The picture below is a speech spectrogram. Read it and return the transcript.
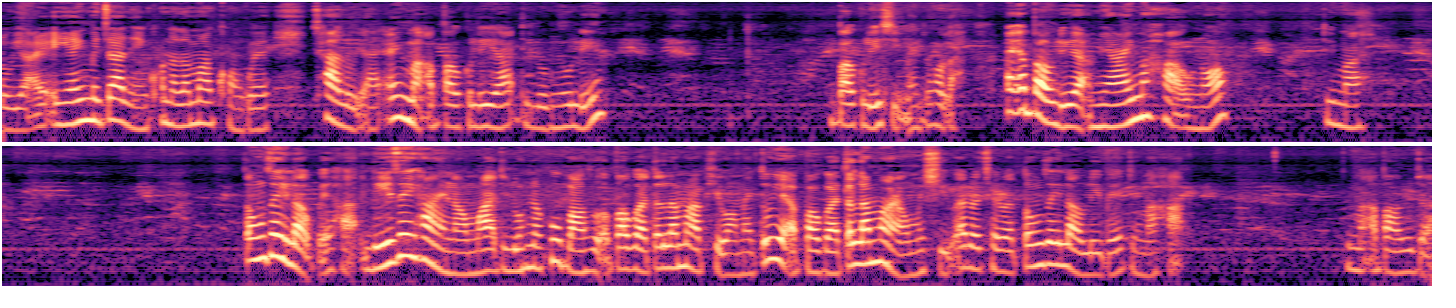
လို့ရတယ်အရင်မကြရင်ခုနှစ်လက်မခွန်ခွဲချလို့ရတယ်အဲ့မှာအပေါက်ကလေးကဒီလိုမျိုးလေး အပေါက်ကလေးရှိမယ်ဟုတ်လားအဲ့အပေါက်လေးကအများကြီးမဟာဘူးเนาะဒီမှာသ 3စိတ်လောက်ပဲဟာ4စိတ်ဟာရင်တော့မှဒီလိုနှစ်ခုပေါင်းဆိုအပေါက်ကတစ်လက်မဖြစ်သွားမယ်သူ့ရဲ့အပေါက်ကတစ်လက်မတော့မရှိဘူးအဲ့တော့ချေတော့3စိတ်လောက်လေးပဲဒီမှာဟာဒီမှာအပေါက်လေးတာ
